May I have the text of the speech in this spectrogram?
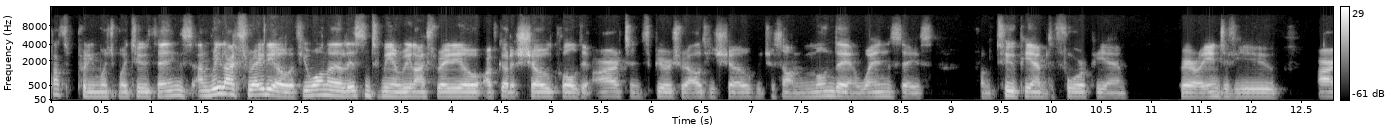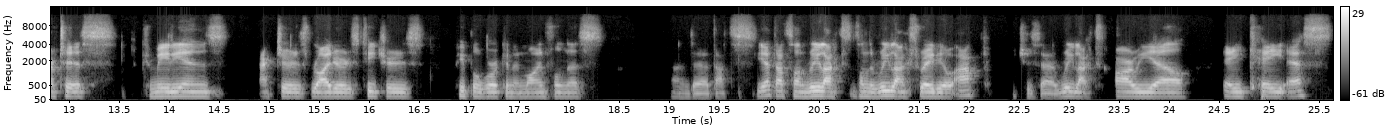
that's pretty much my two things. And Relaks Radio, if you want to listen to me on Relaks Radio, I've got a show called the Art and Spirituality Show, which is on Monday and Wednesdays from 2 p.m. to 4 p.m., where I interview artists, comedians, actors, writers, teachers, people working in mindfulness. And uh, that's, yeah, that's on Relaks. It's on the Relaks Radio app, which is uh, Relaks, R E L A K S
